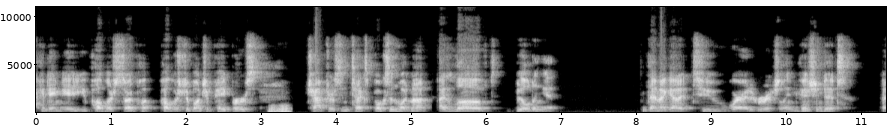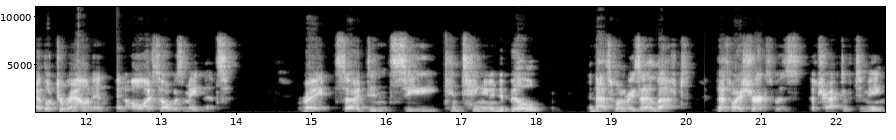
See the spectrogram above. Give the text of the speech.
academia, you publish. So I pu- published a bunch of papers, mm-hmm. chapters and textbooks and whatnot. I loved building it. Then I got it to where I had originally envisioned it, and I looked around, and, and all I saw was maintenance. Right? So I didn't see continuing to build, and that's one reason I left. That's why Assurex was attractive to me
